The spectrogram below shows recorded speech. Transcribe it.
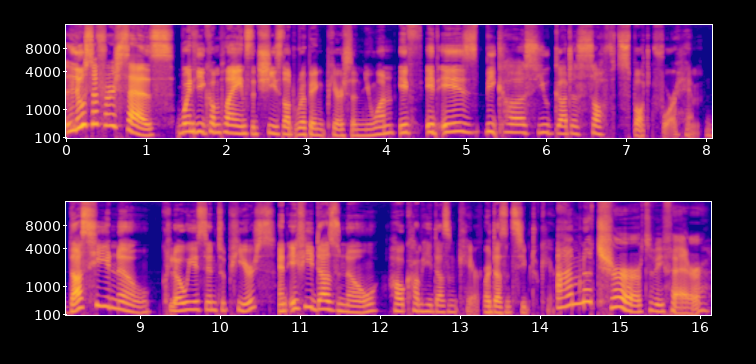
Lucifer says when he complains that she's not ripping Pierce a new one, if it is because you got a soft spot for him. Does he know Chloe is into Pierce? And if he does know, how come he doesn't care or doesn't seem to care? I'm not sure, to be fair.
